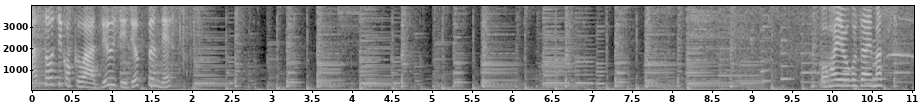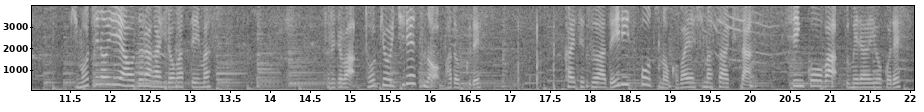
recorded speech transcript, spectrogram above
発送時刻は10時10分です。おはようございます。気持ちのいい青空が広がっています。それでは東京1レースのパドックです。解説はデイリースポーツの小林正明さん。進行は梅田陽子です。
